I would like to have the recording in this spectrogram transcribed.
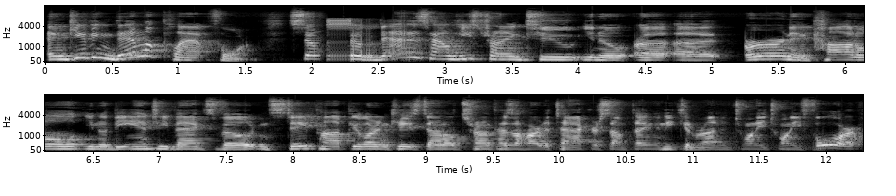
and giving them a platform. So, so that is how he's trying to, you know, uh, uh, earn and coddle, you know, the anti-vax vote and stay popular in case Donald Trump has a heart attack or something and he can run in 2024.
